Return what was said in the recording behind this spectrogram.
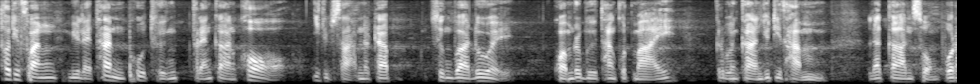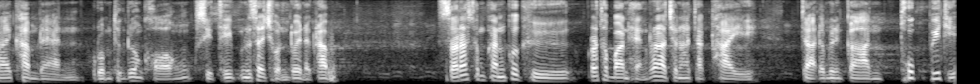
เท่าที่ฟังมีหลายท่านพูดถึงแถลงการข้อ 23 นะครับ ซึ่งว่าด้วยความร่วมมือทางกฎหมาย กระบวนการยุติธรรม และการส่งผู้ร้ายข้ามแดน รวมถึงเรื่องของสิทธิมนุษยชนด้วยนะครับ สาระสำคัญก็คือรัฐบาลแห่งราชอาณาจักรไทย จะดำเนินการทุกวิถี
